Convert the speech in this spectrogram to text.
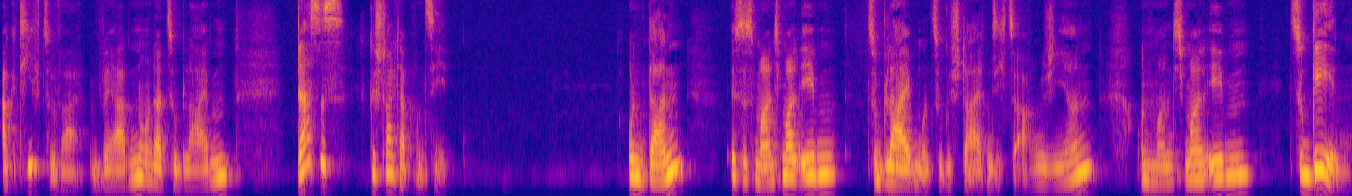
aktiv zu werden oder zu bleiben? Das ist Gestalterprinzip. Und dann ist es manchmal eben zu bleiben und zu gestalten, sich zu arrangieren und manchmal eben zu gehen,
